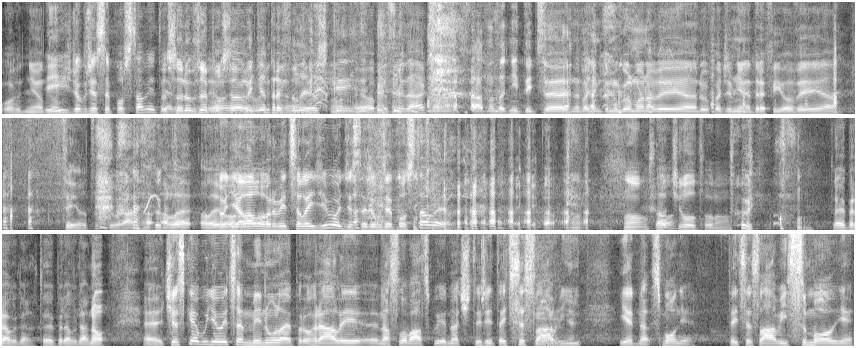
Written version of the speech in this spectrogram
hodně o tom. Víš, dobře se postavit. To se jenom. dobře postavil, aby tě trefili no. hezky. Jo, přesně tak, no. Stát na zadní tyčce, nevadím tomu golmanovi a doufat, že mě netrefí ovy. A... Ty jo, to jsou rád. ale, ale To jo, dělal Horvy celý život, že se dobře postavil. No, stačilo to, no. To je pravda, to je pravda. No, eh, České Budějovice minule prohráli eh, na Slovácku 1-4, teď se sláví jedna, smolně. Teď se sláví smolně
